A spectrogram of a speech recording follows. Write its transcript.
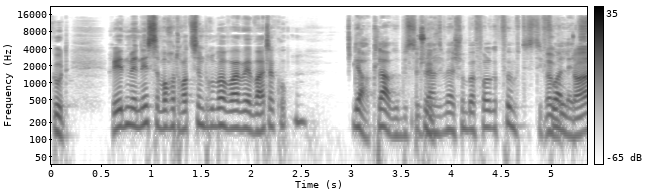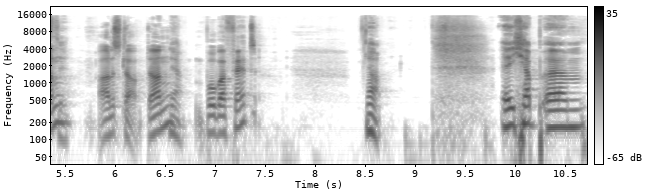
Gut. Reden wir nächste Woche trotzdem drüber, weil wir weiter gucken? Ja, klar, du bist dann sind wir schon bei Folge 5, das ist die gut, vorletzte. Dann, alles klar. Dann Ja. Boba Fett. Ja. Äh, Ich habe, ähm,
